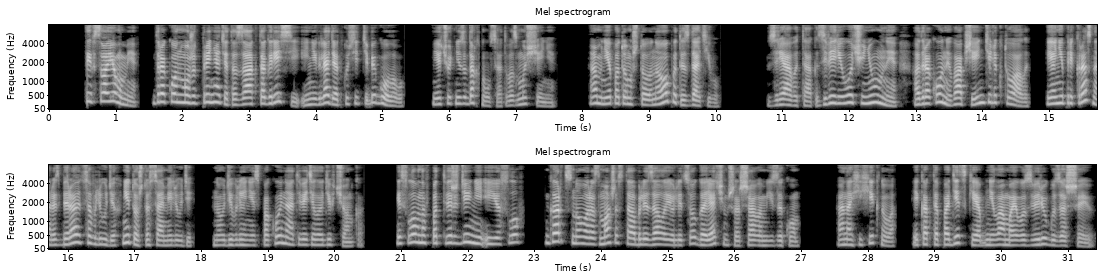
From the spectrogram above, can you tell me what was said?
Ты в своем уме? Дракон может принять это за акт агрессии и, не глядя, откусить тебе голову. Я чуть не задохнулся от возмущения. А мне потом что, на опыт издать его? Зря вы так. Звери очень умные, а драконы вообще интеллектуалы. И они прекрасно разбираются в людях, не то что сами люди, на удивление спокойно ответила девчонка. И словно в подтверждении ее слов, Гард снова размашисто облизал ее лицо горячим шершавым языком. Она хихикнула и как-то по-детски обняла моего зверюгу за шею.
